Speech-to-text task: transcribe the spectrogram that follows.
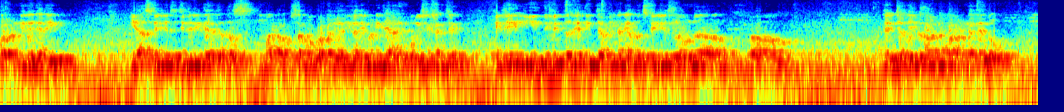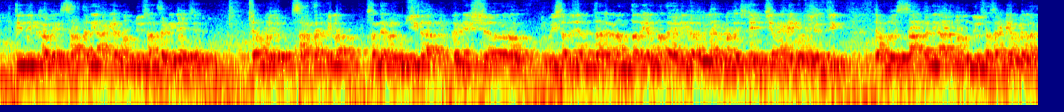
परवानगी देण्यात येईल. या स्टेजेस जिथे जिथे आहेत सर्व प्रभारी अधिकारी पण इथे आहेत पोलीस स्टेशनचे. हे जे ईद निमित्त जे तीन चार ठिकाणी आपण स्टेजेस लावून अं, त्यांच्या देखाव्यांना परवानग्या देतो ते देखावे सात आणि आठ या दोन दिवसांसाठी द्यायचे त्यामुळे सहा तारखेला संध्याकाळी उशिरा गणेश विसर्जन झाल्यानंतर यांना तयारी करावी लागणार आहे स्टेजची आणि डेकोरेशनची. त्यामुळे सात आणि आठ दोन दिवसासाठी आपल्याला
